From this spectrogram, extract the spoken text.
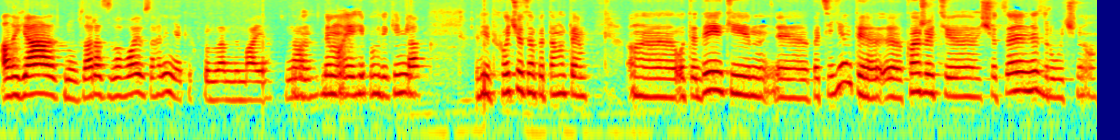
Але я ну, зараз з вагою взагалі ніяких проблем немає. На, Немає гіпоглікемії. так. Лід, хочу запитати. Е, От деякі е, пацієнти е, кажуть, е, що це незручно.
